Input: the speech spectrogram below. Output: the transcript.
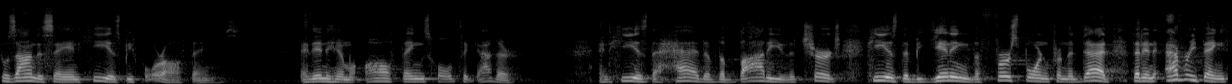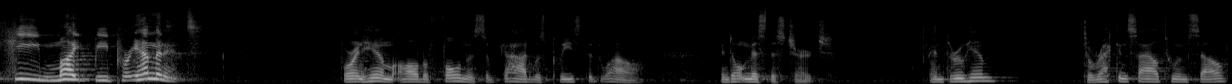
Goes on to say, and he is before all things, and in him all things hold together. And he is the head of the body, the church. He is the beginning, the firstborn from the dead, that in everything he might be preeminent. For in him all the fullness of God was pleased to dwell. And don't miss this, church. And through him, to reconcile to himself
